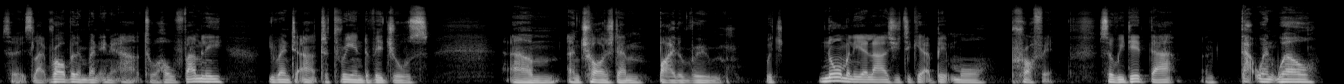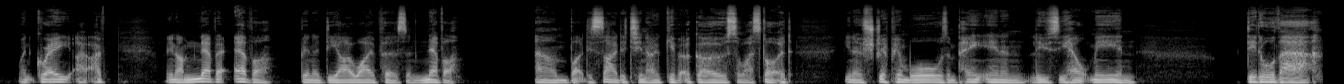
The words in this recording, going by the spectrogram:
So it's like rather than renting it out to a whole family, you rent it out to three individuals um, and charge them by the room, which normally allows you to get a bit more profit. So we did that and that went well, went great. I, have you know, I've never ever been a DIY person, never. Um, but decided to, you know, give it a go. So I started, you know, stripping walls and painting, and Lucy helped me and did all that.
